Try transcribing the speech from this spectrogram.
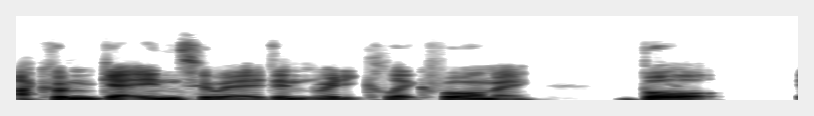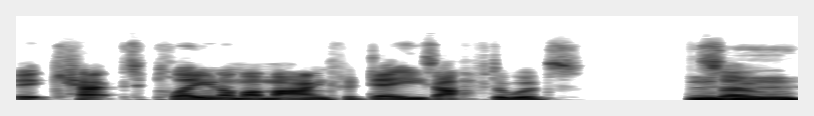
I couldn't get into it. It didn't really click for me. But it kept playing on my mind for days afterwards. So Mhm.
